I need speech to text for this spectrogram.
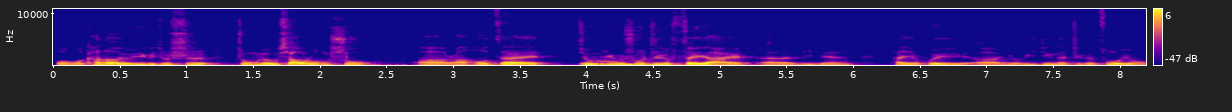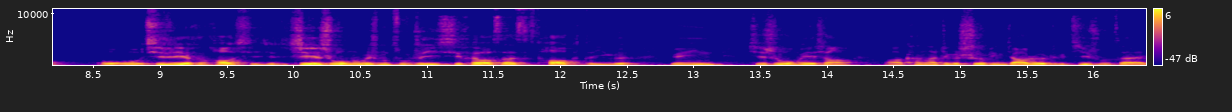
我我看到有一个就是肿瘤消融术，呃，然后在就比如说这个肺癌，呃，里边它也会呃有一定的这个作用。我我其实也很好奇，就这也是我们为什么组织一期 Health Size Talk 的一个原因。其实我们也想啊、看看这个射频加热这个技术在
